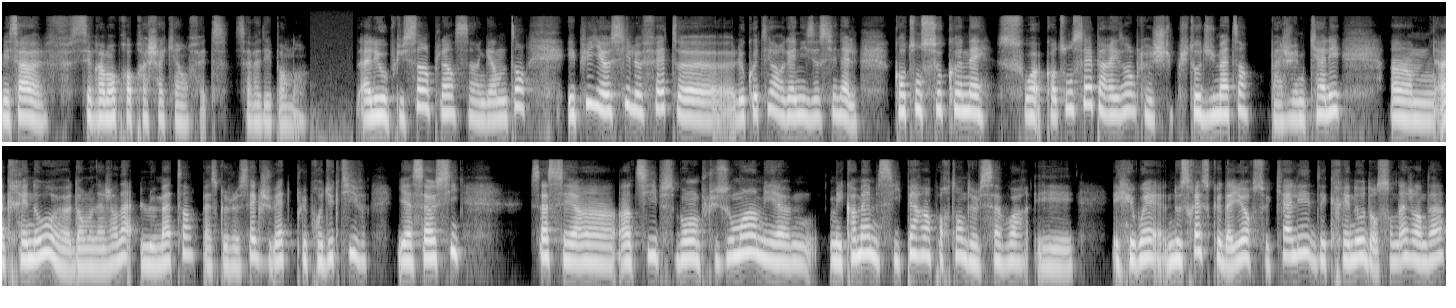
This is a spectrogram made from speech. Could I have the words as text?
mais ça, c'est vraiment propre à chacun, en fait. Ça va dépendre. Aller au plus simple, hein, c'est un gain de temps. Et puis, il y a aussi le fait, euh, le côté organisationnel. Quand on se connaît, soit, quand on sait, par exemple, je suis plutôt du matin, bah, je vais me caler un, créneau euh, dans mon agenda le matin parce que je sais que je vais être plus productive. Il y a ça aussi. Ça, c'est un, un tips, bon, plus ou moins, mais, mais quand même, c'est hyper important de le savoir. Et, et ouais, ne serait-ce que d'ailleurs se caler des créneaux dans son agenda,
